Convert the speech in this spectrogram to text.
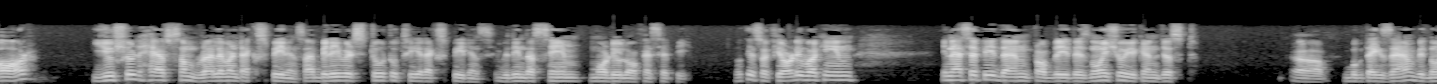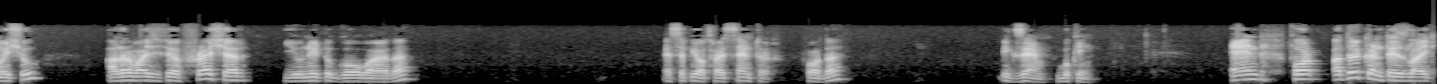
or you should have some relevant experience. I believe it's two to three year experience within the same module of SAP. Okay, so if you're already working in in SAP, then probably there's no issue. You can just uh, book the exam with no issue. Otherwise, if you're a fresher, you need to go via the SAP Authorized Center for the exam booking. And for other countries like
